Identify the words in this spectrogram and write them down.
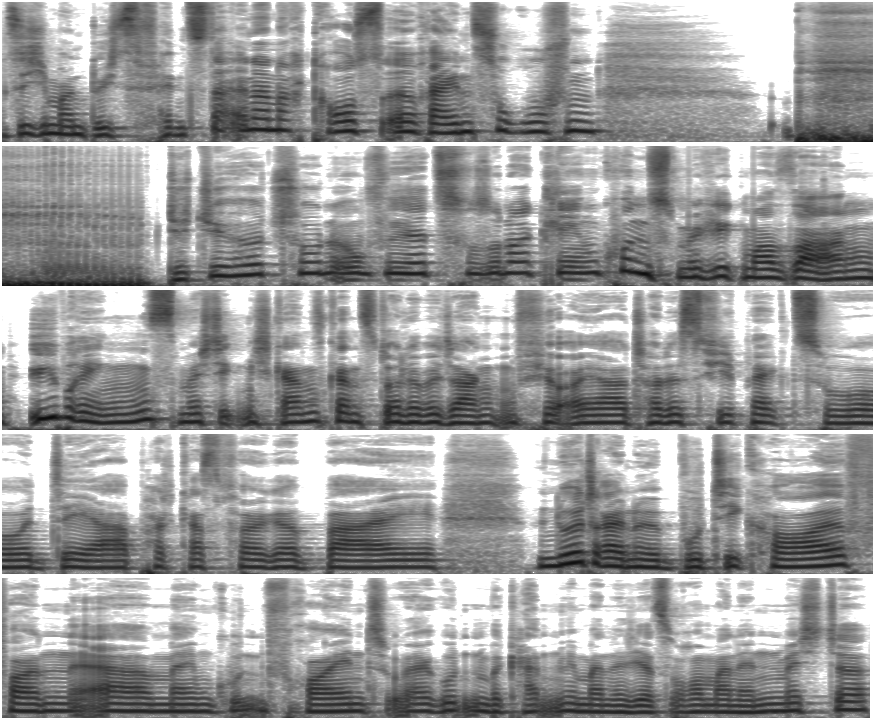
sich jemand durchs Fenster einer Nacht raus äh, reinzurufen, das gehört schon irgendwie zu so einer kleinen Kunst, möchte ich mal sagen. Übrigens möchte ich mich ganz, ganz dolle bedanken für euer tolles Feedback zu der Podcast-Folge bei 030 Boutique Hall von äh, meinem guten Freund oder guten Bekannten, wie man das jetzt auch immer nennen möchte,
